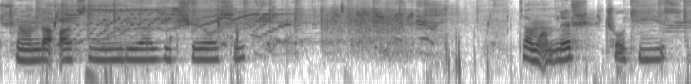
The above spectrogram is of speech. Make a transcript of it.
Şu anda atmayayım birazcık şey olsun. Tamamdır. Çok iyiyiz.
